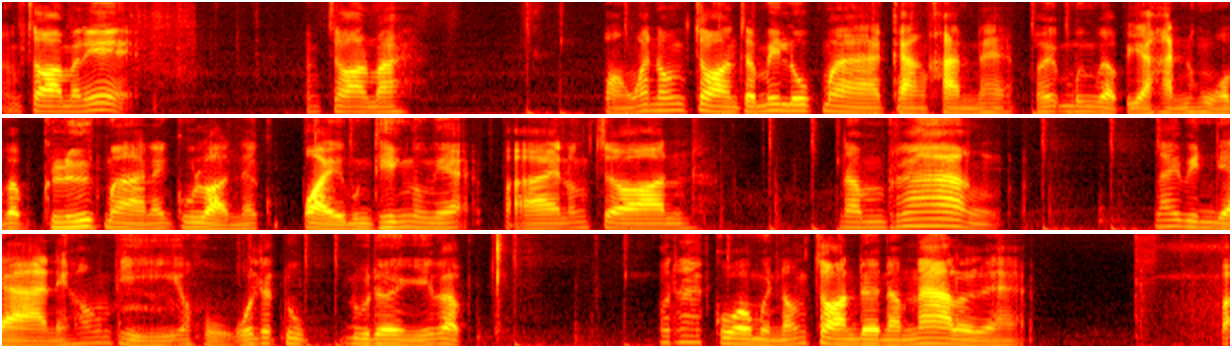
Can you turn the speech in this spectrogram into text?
น้องจอนมานี่น้องจอนมา หวังว่าน้องจอนจะไม่ลุกมากลางคันนะฮะเฮ้ยมึงแบบอย่าหันหัวแบบกลึกมานะกูหลอนนะปล่อยมึงทิ้งตรงเนี้ยไปน้องจอนนำร่างไล่วิญญาณในห้องผีโอ้โหแล้วดูดูเดินอย่างนี้แบบโคตรน่ากลัวเหมือนน้องจอนเดินนำหน้าเลยเลยฮะไป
